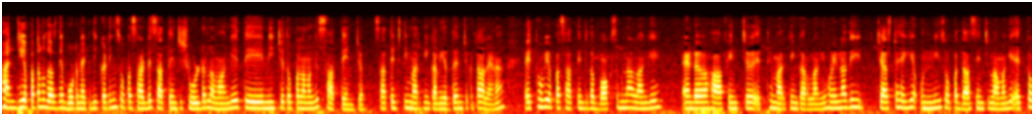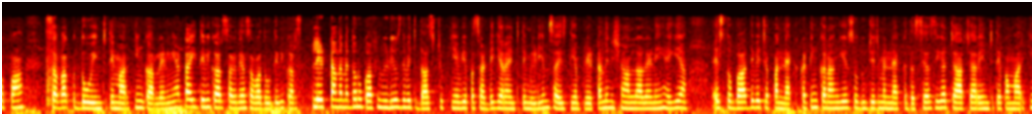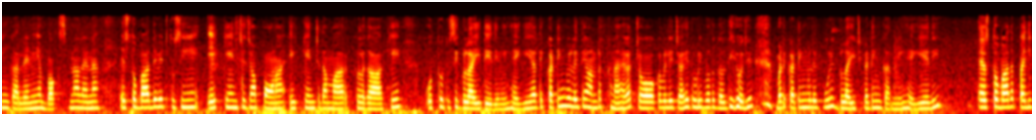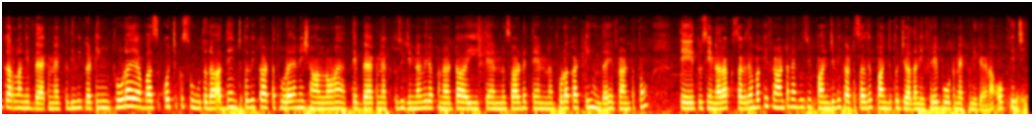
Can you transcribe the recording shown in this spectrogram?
ਹਾਂਜੀ, ਆਪਾਂ ਤੁਹਾਨੂੰ ਦੱਸਦੇ ਹਾਂ ਬੋਟ ਨੈਕ ਦੀ ਕਟਿੰਗ ਸੋ ਆਪਾਂ 7.5 ਇੰਚ ਸ਼ੋਲਡਰ ਲਵਾਂਗੇ ਤੇ ਨੀਚੇ ਤੋਂ ਆਪਾਂ ਲਵਾਂਗੇ 7 ਇੰਚ। 7 ਇੰਚ ਦੀ ਮਾਰਕਿੰਗ ਕਰਨੀ ਅੱਧਾ ਇੰਚ ਘਟਾ ਲੈਣਾ। ਇੱਥੋਂ ਵੀ ਆਪਾਂ 7 ਇੰਚ ਦਾ ਬਾਕਸ ਬਣਾ ਲਾਂਗੇ ਐਂਡ ਹਾਫ ਇੰਚ ਇੱਥੇ ਮਾਰਕਿੰਗ ਕਰ ਲਾਂਗੇ। ਹੁਣ ਇਹਨਾਂ ਦੀ ਚੈਸਟ ਹੈਗੀ ਆ 19 ਸੋ ਆਪਾਂ 10 ਇੰਚ ਲਾਵਾਂਗੇ। ਇੱਥੋਂ ਆਪਾਂ ਸਵਾ ਕੁ 2 ਇੰਚ ਤੇ ਮਾਰਕਿੰਗ ਕਰ ਲੈਣੀ ਆ। 2.5 ਤੇ ਵੀ ਕਰ ਸਕਦੇ ਆ, ਸਵਾ 2 ਤੇ ਵੀ ਕਰ ਪਲੇਟਾਂ ਦਾ ਮੈਂ ਤੁਹਾਨੂੰ ਕਾਫੀ ਵੀਡੀਓਜ਼ ਦੇ ਵਿੱਚ ਦੱਸ ਚੁੱਕੀ ਆ ਵੀ ਆਪਾਂ 11.5 ਇੰਚ ਤੇ ਮੀਡੀਅਮ ਸਾਈਜ਼ ਦੀਆਂ ਪਲੇਟਾਂ ਦੇ ਨਿਸ਼ਾਨ ਲਾ ਲੈਣੇ ਹੈਗੇ ਆ। ਇਸ ਤੋਂ ਬਾਅਦ ਦੇ ਵਿੱਚ ਆਪਾਂ ਨੈਕ ਕਟਿੰਗ ਕਰਾਂਗੇ। ਸੋ ਦੂਜੇ 'ਚ ਮੈਂ ਨੈਕ ਦੱਸਿਆ ਸੀਗਾ 4-4 ਇੰਚ ਤੇ ਆਪਾਂ ਮਾਰਕਿੰਗ ਕਰ ਲੈਣੀ ਆ ਬਾਕਸ ਬਣਾ ਲੈਣਾ। ਇਸ ਤੋਂ ਬਾਅਦ ਦੇ ਵਿੱਚ ਤੁਸੀਂ 1 ਇੰਚ ਜਾਂ ਪੌਣਾ 1 ਇੰਚ ਦਾ ਮਾਰਕ ਲਗਾ ਕੇ ਉੱਥੋਂ ਤੁਸੀਂ ਗੁਲਾਈ ਦੇ ਦੇਣੀ ਹੈਗੀ ਆ। ਤੇ ਕਟਿੰਗ ਵੇਲੇ ਧਿਆਨ ਰੱਖਣਾ ਹੈਗਾ, ਚੌਕ ਵੇਲੇ ਚਾਹੇ ਥੋੜੀ ਬਹੁਤ ਗਲਤੀ ਹੋ ਜੇ ਬਟ ਕਟਿੰਗ ਵੇਲੇ ਪੂਰੀ ਗੁਲਾਈ 'ਚ ਕਟਿੰਗ ਕਰਨੀ ਹੈਗੀ ਇਹਦੀ। ਇਸ ਤੋਂ ਬਾਅਦ ਆਪਾਂ ਇਹਦੀ ਕਰ ਲਾਂਗੇ ਬੈਕ ਨੈਕ ਦੀ ਵੀ ਕਟਿੰਗ ਥੋੜਾ ਜਿਹਾ ਬਸ ਕੁਝ ਕਸੂਤ ਦਾ, ਅੱਧੇ ਇੰਚ ਤੋਂ ਵੀ ਘੱਟ ਥੋੜਾ ਜਿਹਾ ਨਿਸ਼ਾਨ ਲਾਉਣਾ ਹੈ ਤੇ ਬੈਕ ਨੈਕ ਤੁਸੀਂ ਜਿੰਨਾ ਵੀ ਰੱਖਣਾ 2.5 3 3.5 ਥੋੜਾ ਘੱਟ ਹੀ ਹੁੰਦਾ ਇਹ ਫਰੰਟ ਤੋਂ। ਤੇ ਤੁਸੀਂ ਇਹਨਾਂ ਰੱਖ ਸਕਦੇ ਹੋ। ਬਾਕੀ ਫਰੰਟ ਨੈਕ ਤੁਸੀਂ 5 ਵੀ ਕੱਟ ਸਕਦੇ ਹੋ 5 ਤੋਂ ਜ਼ਿਆਦਾ ਨਹੀਂ, ਫਿਰ ਇਹ ਬੋਟ ਨੈਕ ਨਹੀਂ ਰਹਿਣਾ। ਓਕੇ ਜੀ।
